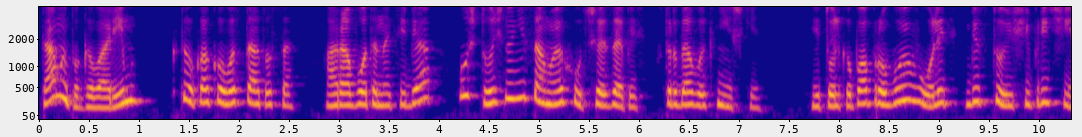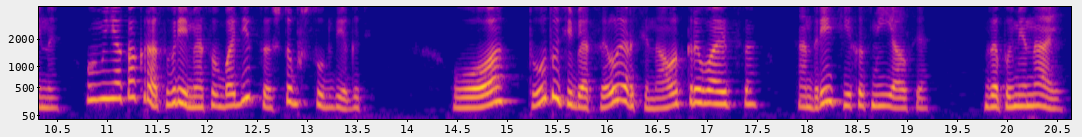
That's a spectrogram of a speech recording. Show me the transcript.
Там и поговорим, кто какого статуса. А работа на тебя уж точно не самая худшая запись в трудовой книжке. И только попробую уволить без стоящей причины. У меня как раз время освободиться, чтобы в суд бегать. О, тут у тебя целый арсенал открывается. Андрей тихо смеялся. Запоминай.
